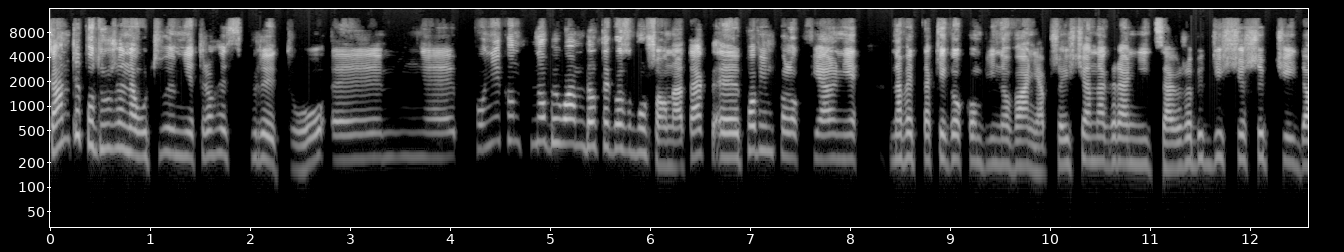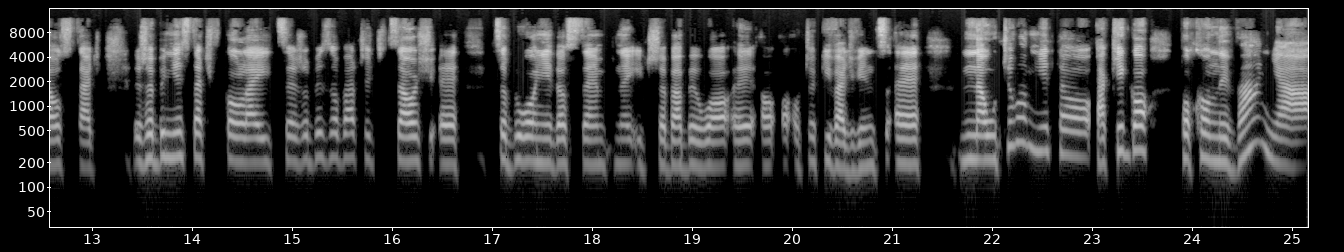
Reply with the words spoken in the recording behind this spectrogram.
tamte podróże nauczyły mnie trochę sprytu. E, poniekąd no, byłam do tego zmuszona, tak? E, powiem kolokwialnie, nawet takiego kombinowania, przejścia na granicach, żeby gdzieś się szybciej dostać, żeby nie stać w kolejce, żeby zobaczyć coś, e, co było niedostępne i trzeba było e, oczekiwać. Więc e, nauczyło mnie to takiego pokonywania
